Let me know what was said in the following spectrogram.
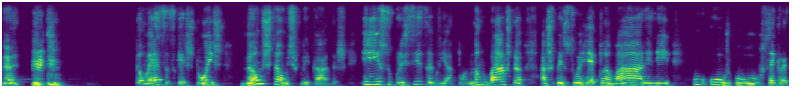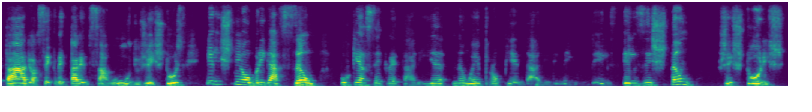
Né? Então, essas questões não estão explicadas. E isso precisa vir à tona. Não basta as pessoas reclamarem, o, o, o secretário, a secretária de saúde, os gestores, eles têm a obrigação, porque a secretaria não é propriedade de nenhum deles, eles estão gestores.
